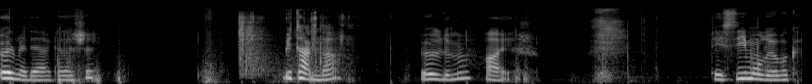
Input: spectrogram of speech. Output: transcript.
Ölmedi arkadaşlar. Bir tane daha. Öldü mü? Hayır. Teslim oluyor bakın.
